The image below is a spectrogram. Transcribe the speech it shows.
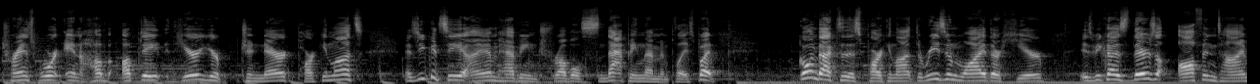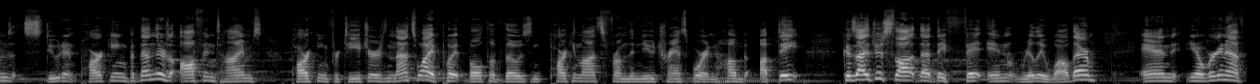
Transport and Hub update. Here are your generic parking lots. As you can see, I am having trouble snapping them in place. But going back to this parking lot, the reason why they're here is because there's oftentimes student parking, but then there's oftentimes parking for teachers. And that's why I put both of those parking lots from the new Transport and Hub update, because I just thought that they fit in really well there. And, you know, we're going to have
